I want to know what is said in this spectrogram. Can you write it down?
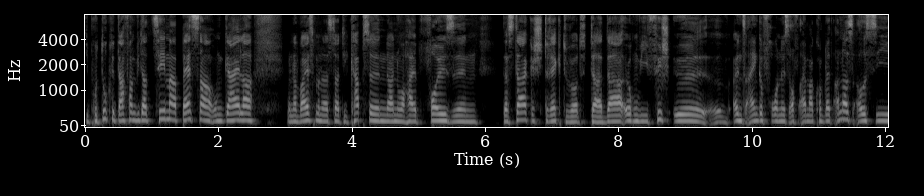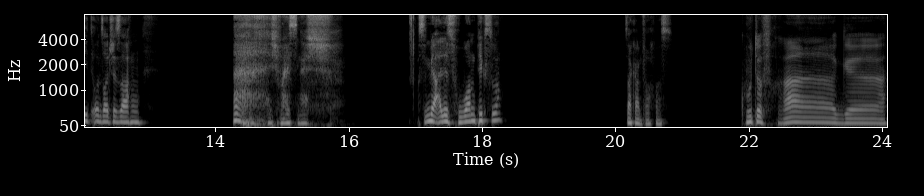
die Produkte davon wieder zehnmal besser und geiler und dann weiß man, dass da die Kapseln da nur halb voll sind dass da gestreckt wird, da da irgendwie Fischöl äh, ins Eingefroren ist, auf einmal komplett anders aussieht und solche Sachen. Ah, ich weiß nicht. Sind wir alles Hurenpixel? Sag einfach was. Gute Frage.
